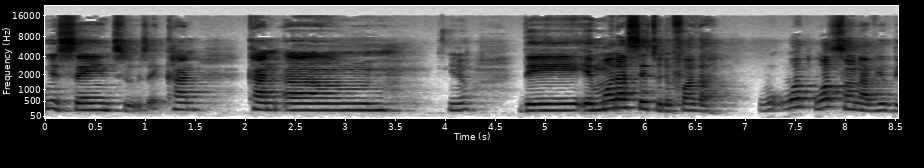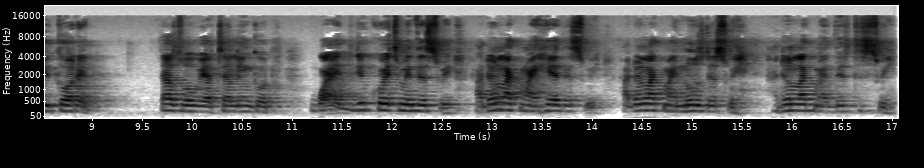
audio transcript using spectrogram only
who is saying to say, Can can um you know the a mother said to the father, What what son have you begotten? That's what we are telling God. Why did you create me this way? I don't like my hair this way. I don't like my nose this way. I don't like my this this way.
